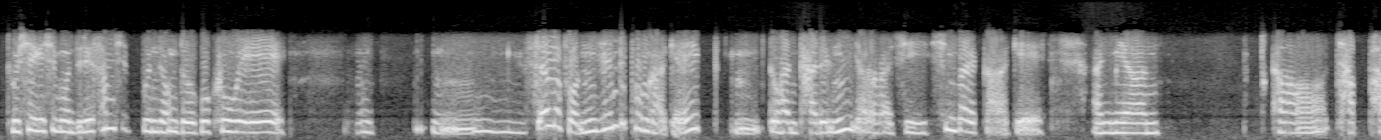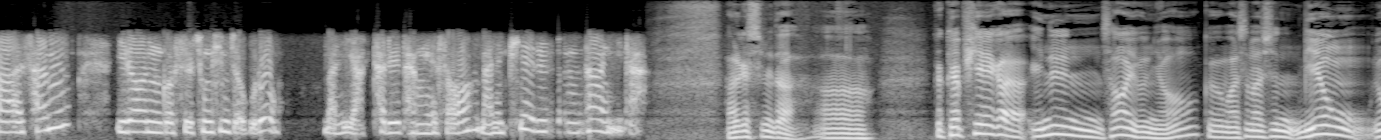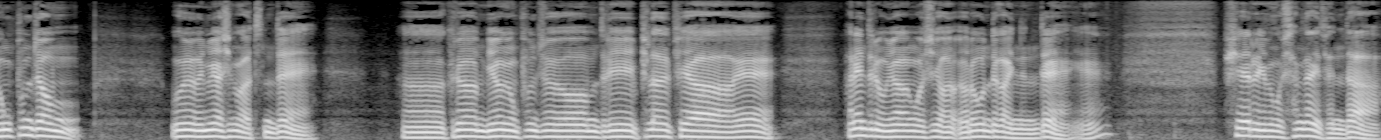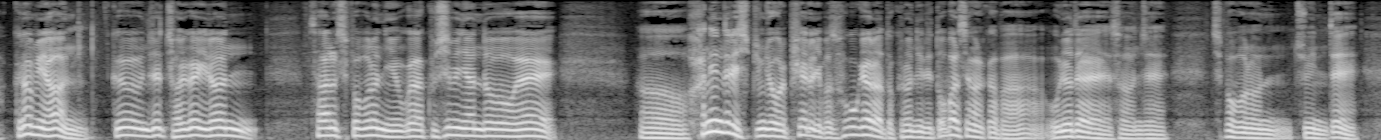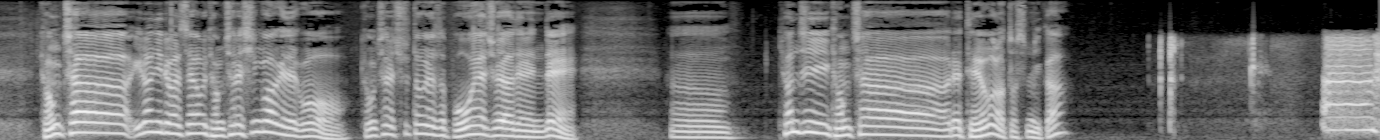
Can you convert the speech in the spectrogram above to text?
도시에 계신 분들이 30분 정도고 그 외에 음, 음, 셀러폰 핸드폰 가게, 음, 또한 다른 여러 가지 신발 가게 아니면 어, 자파상 이런 것을 중심적으로 많이 약탈을 당해서 많은 피해를 본 상황입니다. 알겠습니다. 어, 그, 꽤 피해가 있는 상황이군요. 그 말씀하신 미용 용품점을 의미하신 것 같은데, 어, 그런 미용용품점들이 필라델피아에 한인들이 운영한 곳이 여러 군데가 있는데, 예. 피해를 입은 곳이 상당히 된다. 그러면, 그, 이제 저희가 이런 사안을 짚어보는 이유가 92년도에 어, 한인들이 집중적으로 피해를 입어서 호국이라도 그런 일이 또 발생할까봐 우려돼서 이제 짚어보는 중인데 경찰 이런 일이 발생하면 경찰에 신고하게 되고 경찰에 출동해서 보호해 줘야 되는데 어, 현지 경찰의 대응은 어떻습니까? 아,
